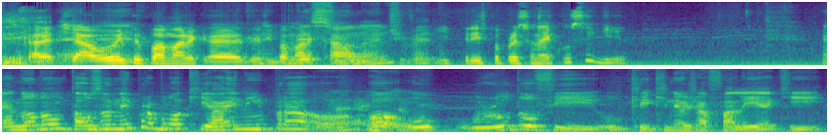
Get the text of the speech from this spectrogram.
O cara tinha oito pra marcar. É, dois pra marcar um velho. e três pra pressionar e conseguia. É, não, não tá usando nem pra bloquear e nem pra. Ó, É, ó, então. o, o Rudolph, o que, que nem eu já falei aqui,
